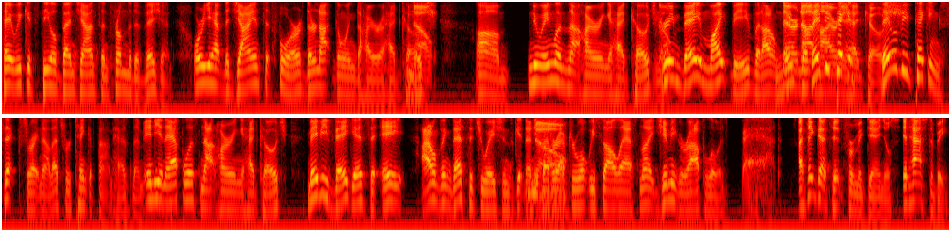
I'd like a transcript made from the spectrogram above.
Hey, we could steal Ben Johnson from the division. Or you have the Giants at four. They're not going to hire a head coach. Um, New England's not hiring a head coach. Green Bay might be, but I don't They're think so. They'd be picking, head coach. They would be picking six right now. That's where Tankathon has them. Indianapolis not hiring a head coach. Maybe Vegas at eight. I don't think that situation's getting any No. better after what we saw last night. Jimmy Garoppolo is bad. I think that's it for McDaniels. It has to be.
